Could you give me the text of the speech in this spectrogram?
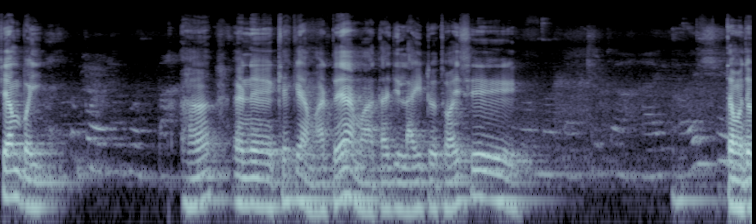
શ્યામ ભાઈ હા, અને કે કે અમારે તો માતાજી લાઈટો થાય છે. તમે તો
